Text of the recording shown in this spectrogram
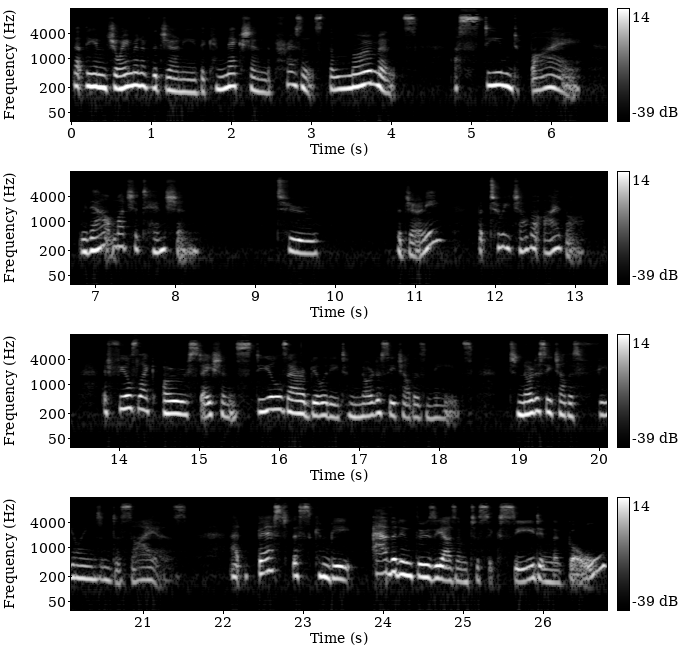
that the enjoyment of the journey, the connection, the presence, the moments are steamed by without much attention to the journey, but to each other either. It feels like O Station steals our ability to notice each other's needs, to notice each other's feelings and desires. At best, this can be avid enthusiasm to succeed in the goal,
